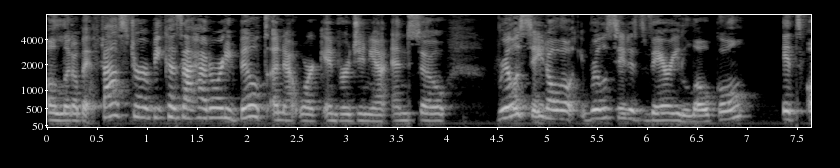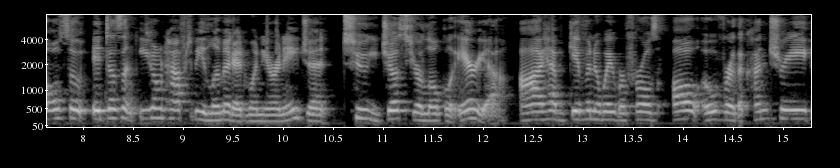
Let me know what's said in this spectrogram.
a little bit faster because I had already built a network in Virginia. And so real estate, although real estate is very local, it's also it doesn't you don't have to be limited when you're an agent to just your local area i have given away referrals all over the country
